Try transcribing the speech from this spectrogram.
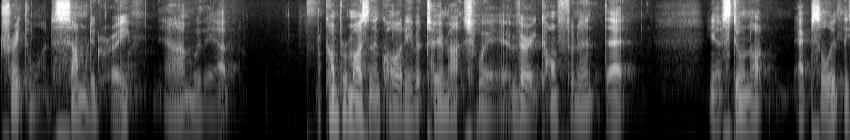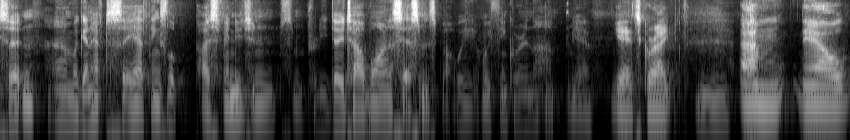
treat the wine to some degree um, without compromising the quality of it too much, we're very confident that, you know, still not absolutely certain. Um, we're going to have to see how things look post vintage and some pretty detailed wine assessments, but we, we think we're in the hunt. Yeah. Yeah, it's great. Mm. Um, now,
